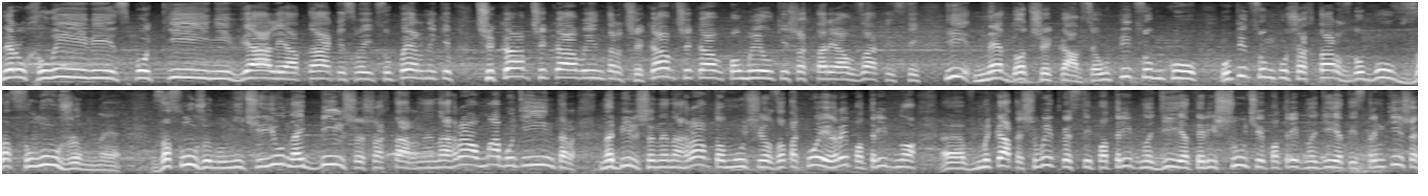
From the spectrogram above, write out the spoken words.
нерухливі, спокійні, вялі атаки своїх суперників. Чекав, чекав інтер, чекав, чекав помилки Шахтаря в захисті і не дочекався. У підсумку, у підсумку Шахтар здобув заслужене. Заслужену нічию найбільше Шахтар не награв. Мабуть, і Інтер найбільше не награв, тому що за такої гри потрібно е, вмикати швидкості, потрібно діяти рішуче, потрібно діяти стрімкіше.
